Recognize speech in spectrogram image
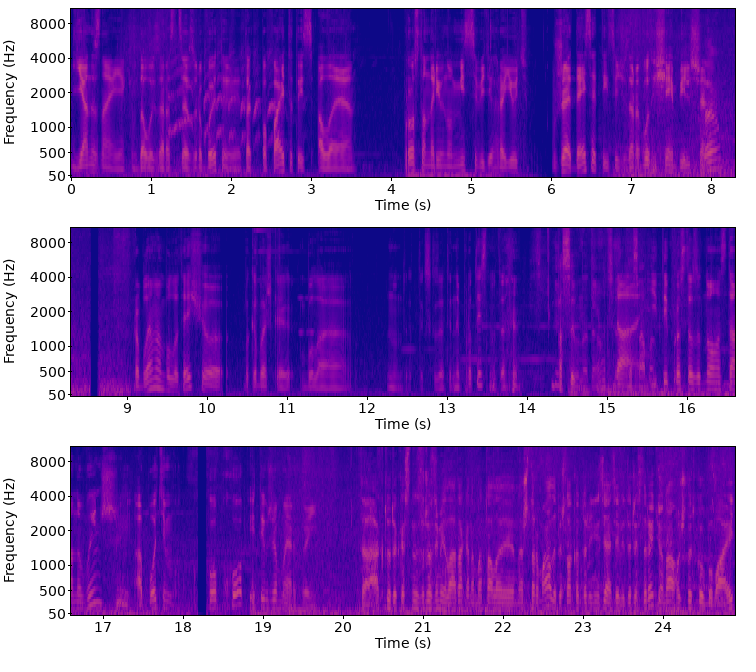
Я не знаю, як їм вдалося зараз це зробити, так пофайтитись, але просто на рівному місці відіграють вже 10 тисяч, зараз буде ще більше. Да? Проблема було те, що БКБшка була, ну так- так сказати, не протиснута. Пасивна, да? Оце та і ти просто з одного стану в інший, а потім хоп-хоп, і ти вже мертвий. Так, тут якась незрозуміла атака намотали на шторма, але пішла контрініціація від 33 Нагу швидко вбивають.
